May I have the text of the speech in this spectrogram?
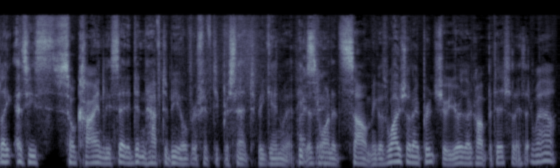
Like, as he so kindly said, it didn't have to be over 50% to begin with. He I just see. wanted some. He goes, why should I print you? You're their competition. I said, well,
